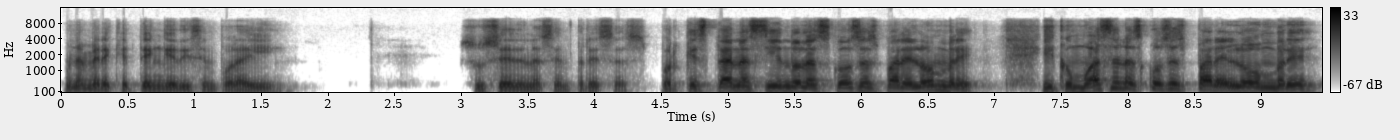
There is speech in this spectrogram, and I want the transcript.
Una merequetengue, dicen por ahí, sucede en las empresas, porque están haciendo las cosas para el hombre. Y como hacen las cosas para el hombre,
